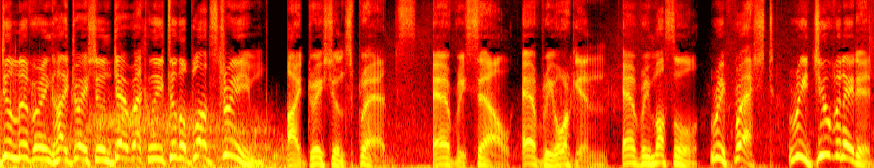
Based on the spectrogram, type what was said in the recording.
delivering hydration directly to the bloodstream. Hydration spreads. Every cell, every organ, every muscle, refreshed, rejuvenated.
